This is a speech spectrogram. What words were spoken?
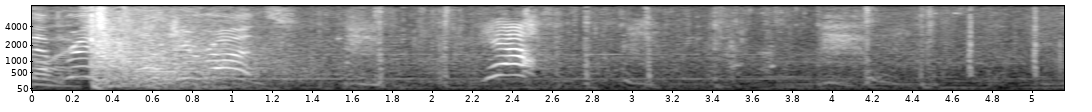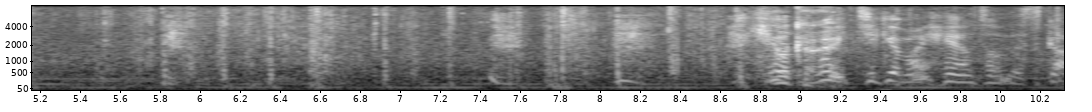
Alive. bridge before he runs. Yeah! I can't Okay. wait to get my hands on this guy.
